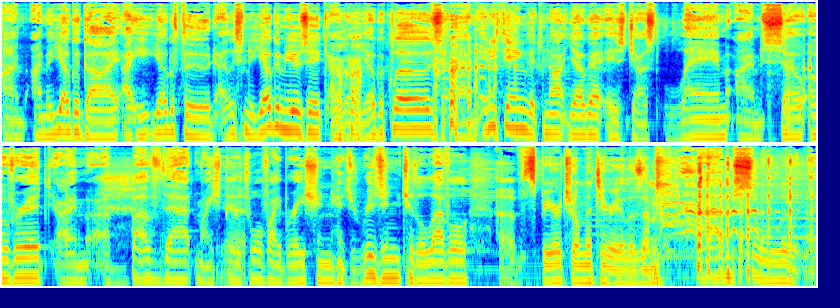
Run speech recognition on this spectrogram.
I'm, I'm a yoga guy. I eat yoga food. I listen to yoga music. I wear yoga clothes. And anything that's not yoga is just lame. I'm so over it. I'm above that. My spiritual vibration has risen to the level. Of spiritual materialism. Absolutely.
